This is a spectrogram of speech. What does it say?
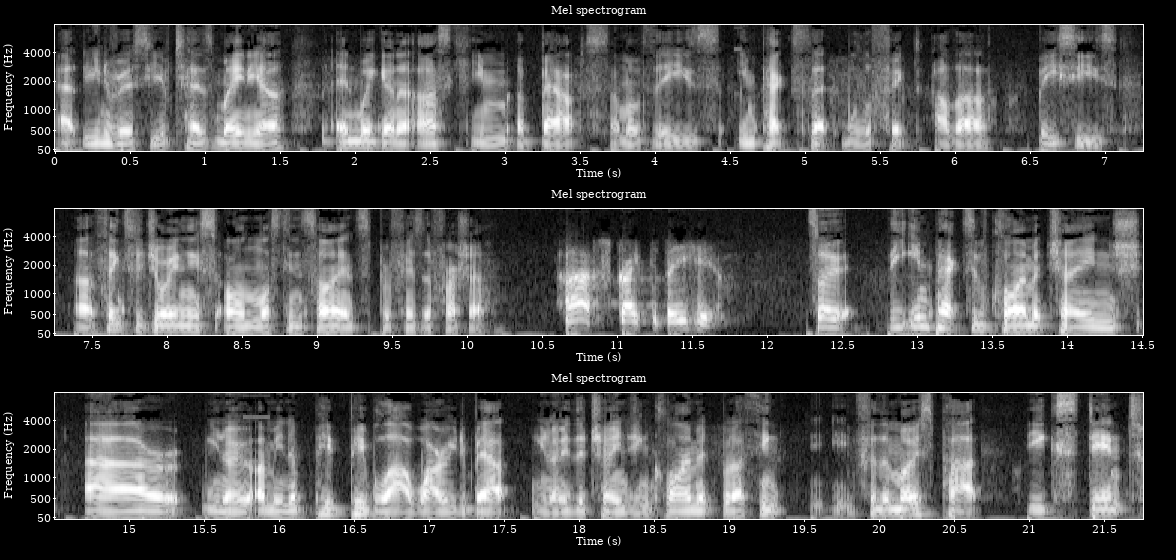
at the University of Tasmania, and we're going to ask him about some of these impacts that will affect other species. Uh, thanks for joining us on Lost in Science, Professor Frusher. Ah, it's great to be here. So the impacts of climate change are, you know, I mean, pe- people are worried about, you know, the changing climate, but I think for the most part, the extent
